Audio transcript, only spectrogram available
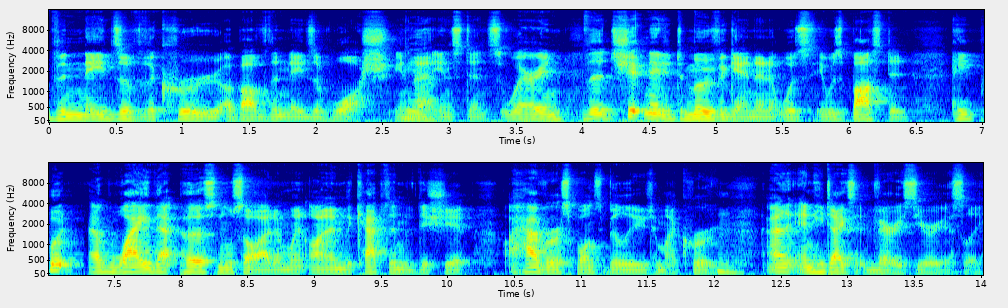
the needs of the crew above the needs of Wash in that instance, wherein the ship needed to move again, and it was it was busted. He put away that personal side and went, "I am the captain of this ship. I have a responsibility to my crew," and, and he takes it very seriously.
